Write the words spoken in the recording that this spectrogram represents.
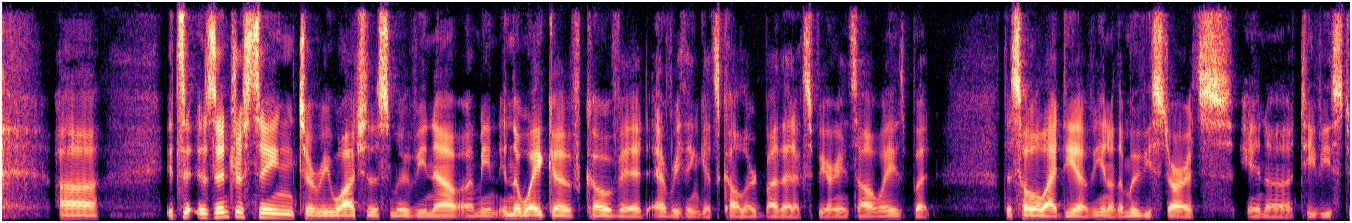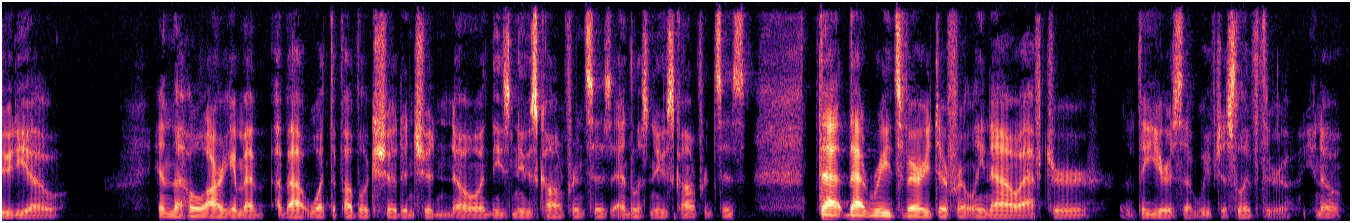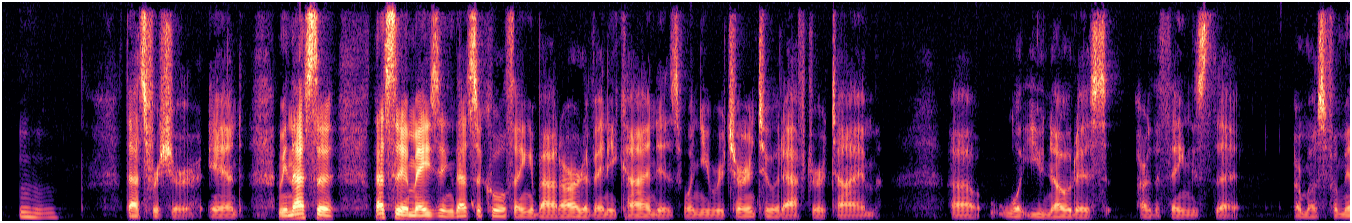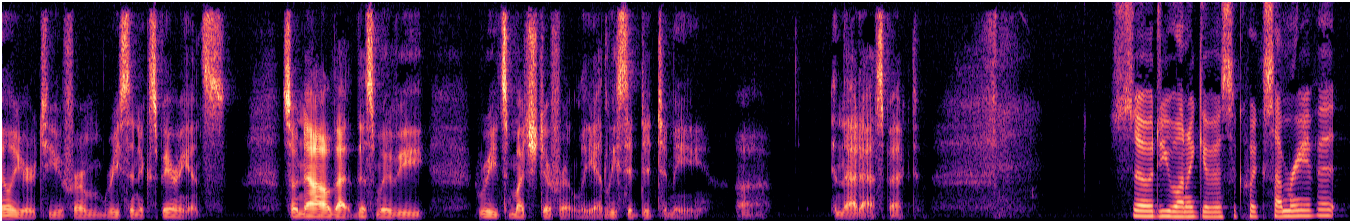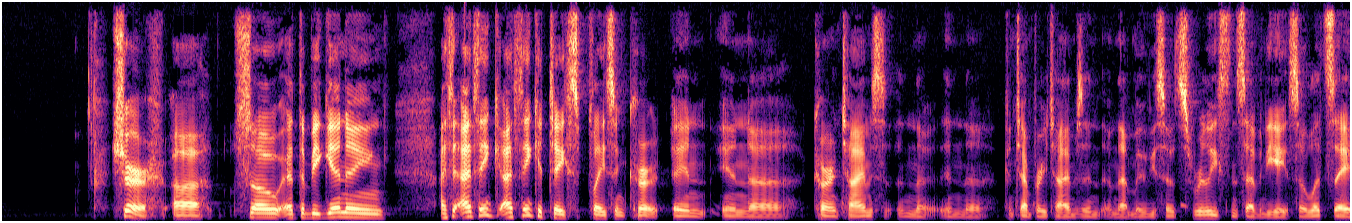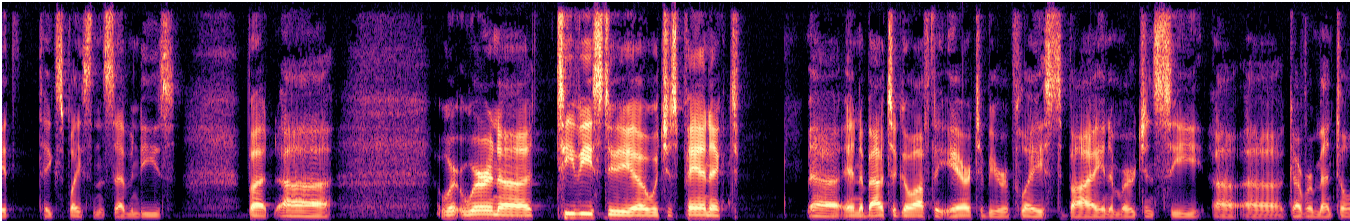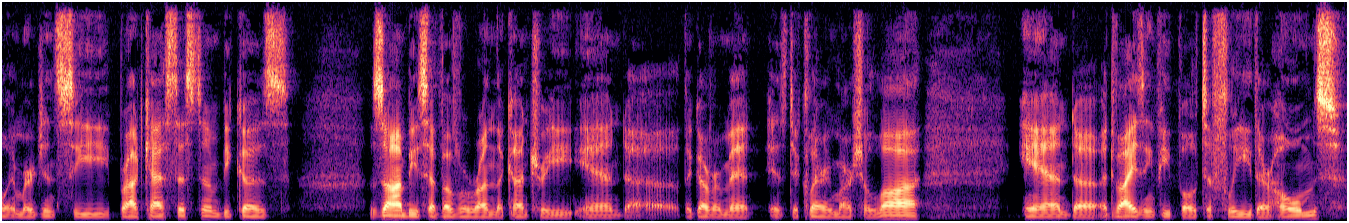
Uh, it's it's interesting to rewatch this movie now. I mean, in the wake of COVID, everything gets colored by that experience always. But this whole idea of you know the movie starts in a TV studio, and the whole argument about what the public should and shouldn't know in these news conferences, endless news conferences, that that reads very differently now after the years that we've just lived through. You know. Mm-hmm. That's for sure. And I mean that's the that's the amazing that's the cool thing about art of any kind is when you return to it after a time, uh, what you notice are the things that are most familiar to you from recent experience. So now that this movie reads much differently, at least it did to me, uh, in that aspect. So, do you want to give us a quick summary of it? Sure. Uh, so at the beginning, I, th- I think I think it takes place in cur- in in uh, current times in the in the contemporary times in, in that movie. So it's released in '78. So let's say it takes place in the '70s. But uh, we're we're in a TV studio which is panicked uh, and about to go off the air to be replaced by an emergency uh, uh, governmental emergency broadcast system because zombies have overrun the country and uh, the government is declaring martial law and uh, advising people to flee their homes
